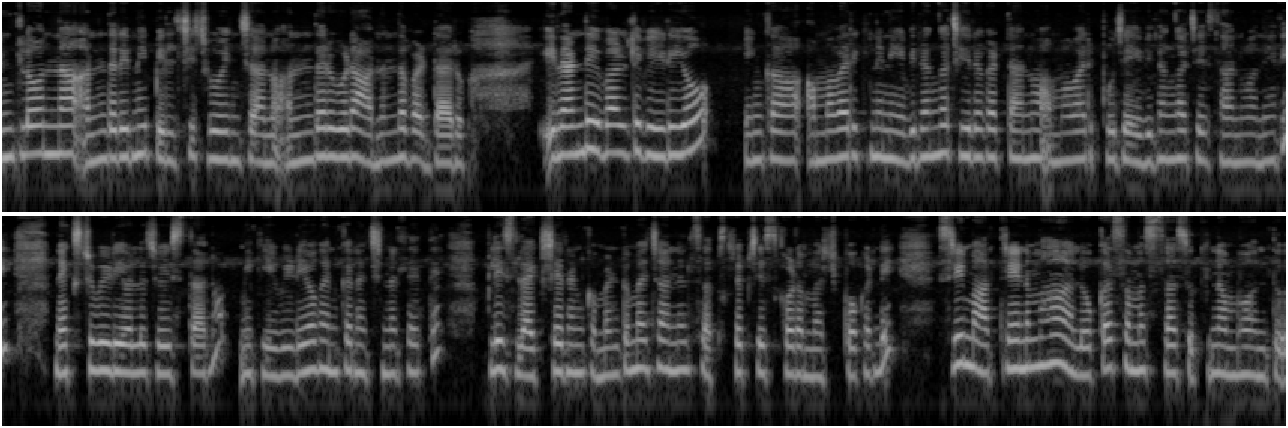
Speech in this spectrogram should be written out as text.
ఇంట్లో ఉన్న అందరినీ పిలిచి చూపించాను అందరూ కూడా ఆనందపడ్డారు. ఇదండి ఇవాళ వీడియో ఇంకా అమ్మవారికి నేను ఏ విధంగా చీర కట్టాను అమ్మవారి పూజ ఏ విధంగా చేశాను అనేది నెక్స్ట్ వీడియోలో చూపిస్తాను. మీకు ఈ వీడియో కనుక నచ్చినట్లయితే please like share and comment my channel. Subscribe చేసుకోవడం మర్చిపోకండి. శ్రీ మాత్రే నమ. లోక సమస్త సుఖినం భవంతు.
